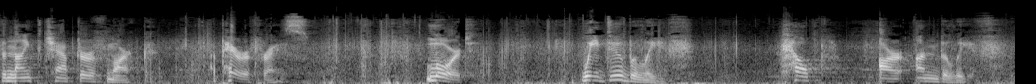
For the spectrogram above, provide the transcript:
the ninth chapter of Mark, a paraphrase. Lord, we do believe. Help our unbelief.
